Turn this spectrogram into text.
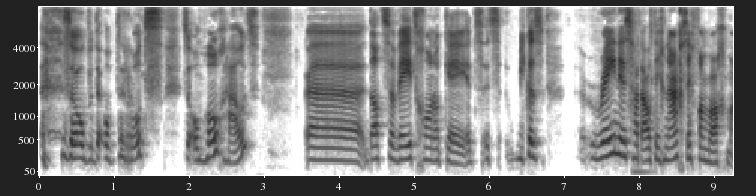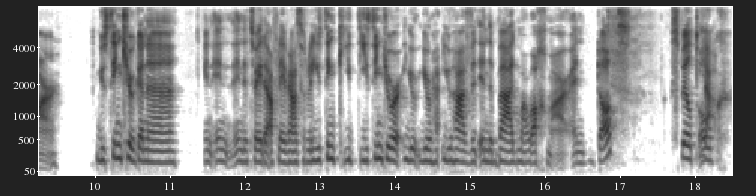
zo op de, op de rots, zo omhoog houdt. Uh, dat ze weet gewoon, oké, okay, it's, it's, because Rhaenys had al tegen haar gezegd van, wacht maar. You think you're gonna, in, in, in de tweede aflevering, you think, you, you think you're, you're, you're, you have it in the bag, maar wacht maar. En dat speelt ook... Ja.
